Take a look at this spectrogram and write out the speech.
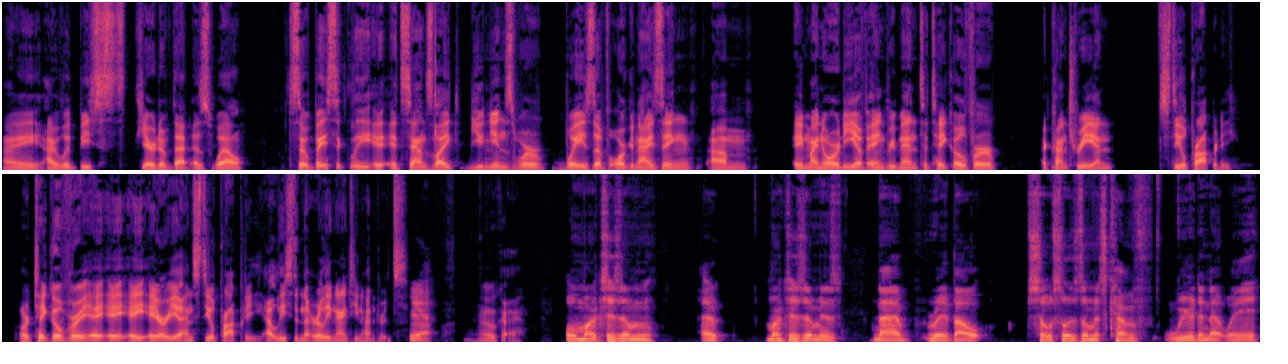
I I would be scared of that as well. So basically, it, it sounds like unions were ways of organizing um, a minority of angry men to take over a country and steal property, or take over a, a, a area and steal property. At least in the early 1900s. Yeah. Okay. Well, Marxism, uh, Marxism is not really about socialism. It's kind of weird in that way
